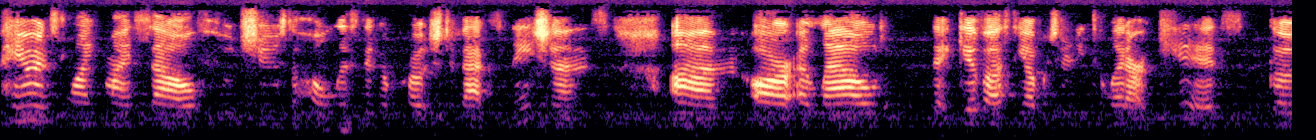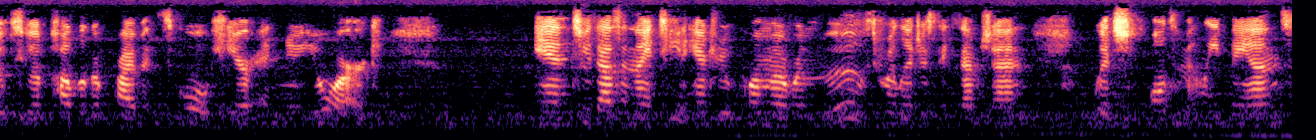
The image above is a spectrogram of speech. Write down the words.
parents like myself who choose the holistic approach to vaccinations um, are allowed, that give us the opportunity to let our kids go to a public or private school here in New York. In 2019, Andrew Cuomo removed religious exemption, which ultimately banned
